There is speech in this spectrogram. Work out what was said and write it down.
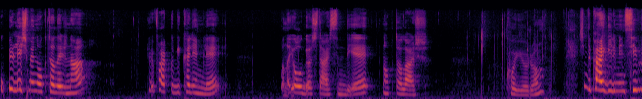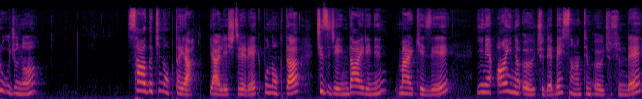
Bu birleşme noktalarına farklı bir kalemle bana yol göstersin diye noktalar koyuyorum. Şimdi pergelimin sivri ucunu sağdaki noktaya yerleştirerek bu nokta çizeceğim dairenin merkezi yine aynı ölçüde 5 santim ölçüsünde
